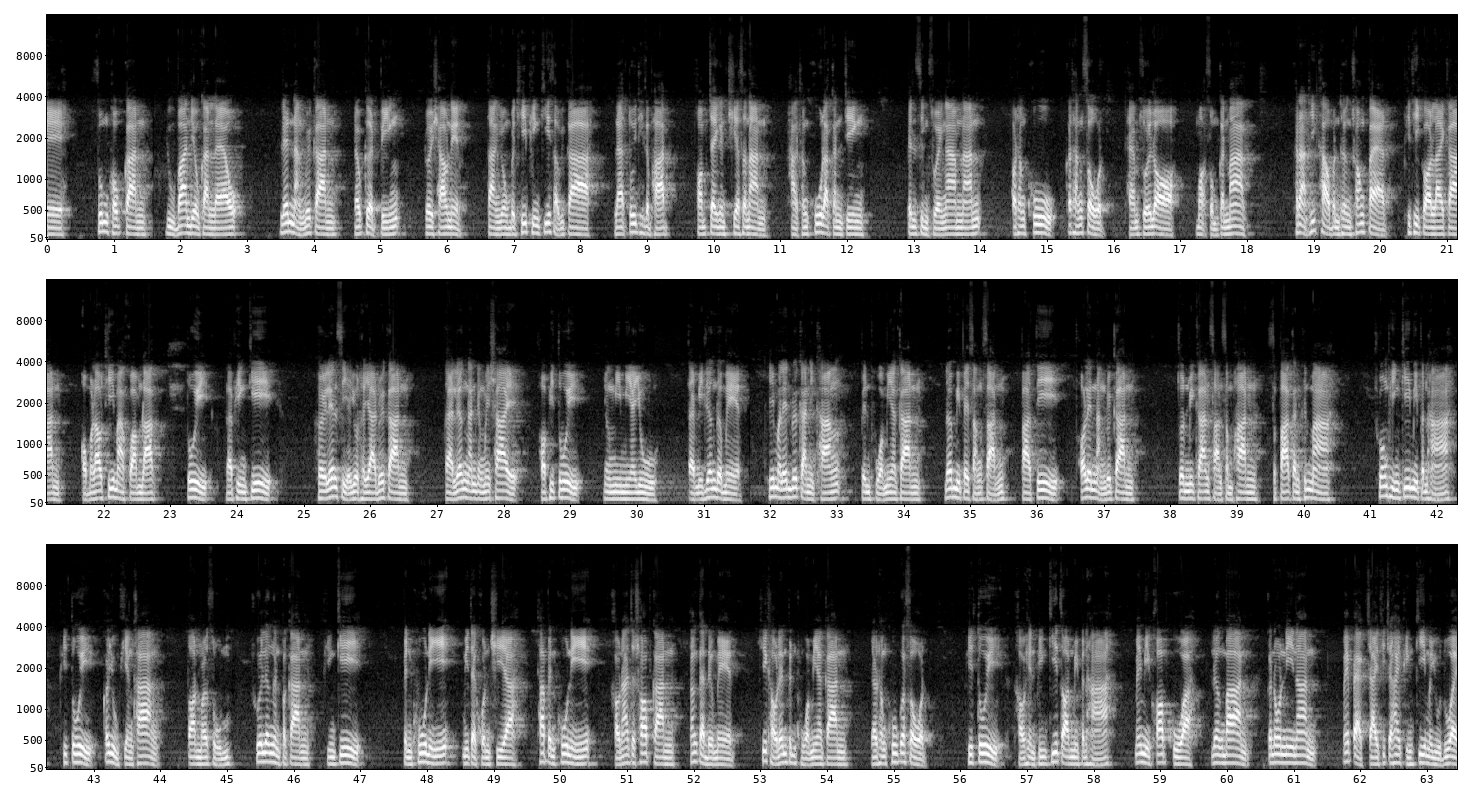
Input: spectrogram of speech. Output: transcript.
ซุ่มคบกันอยู่บ้านเดียวกันแล้ว เล่นหนังด้วยกันแล้วเกิดปิ๊ง โดยชาวเน็ต ต่างโยงไปที่พิงกี้สาวิกา และตุ้ยธีรพัฒน์พร้อมใจกันเชียร์สนั่นหากทั้งคู่รักกันจริง เป็นสิ่งสวยงามนั้น เพราะทั้งคู่ก็ทั้งโสด แถมสวยหล่อเหมาะสมกันมาก ขณะที่ข่าวบันเทิงช่อง 8 พิธีกรรายการออกมาเล่าที่มาความรัก ตุ้ยและพิงกี้ ยเล่นสีอยุธยาด้วยกัน แต่เรื่องนั้นยังไม่ใช่ เพราะพี่ตุ้ยยังมีเมียอยู่ แต่มีเรื่องเดอะเมดที่มาเล่นด้วยกันอีกครั้ง เป็นผัวเมียกัน เริ่มมีไปสังสรรค์ปาร์ตี้ เพราะเล่นหนังด้วยกัน จนมีการสารสัมพันธ์ สปากันขึ้นมา ช่วงพิงกี้มีปัญหา พี่ตุ้ยก็อยู่เคียงข้าง ตอนมรสุมช่วยเรื่องเงินประกัน พิงกี้ เป็นคู่นี้มีแต่คนเชียร์ถ้าเป็นคู่นี้เขาน่าจะชอบกันตั้งแต่เดอะเมดที่เขาเล่นเป็นผัวเมียกัน แล้วทั้งคู่ก็โสด พี่ตุ้ยเขาเห็นพิงกี้ตอนมีปัญหา ไม่มีครอบครัว เรื่องบ้าน ก็โน่นนี่นั่น ไม่แปลกใจที่จะให้พิงกี้มาอยู่ด้วย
